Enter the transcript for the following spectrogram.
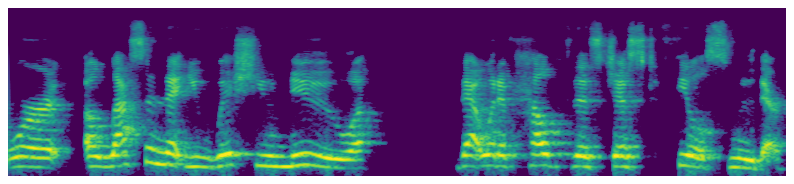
or a lesson that you wish you knew that would have helped this just feel smoother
